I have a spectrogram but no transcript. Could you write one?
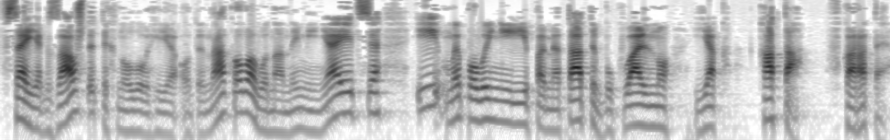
Все як завжди, технологія одинакова, вона не міняється, і ми повинні її пам'ятати буквально як ката в карате.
